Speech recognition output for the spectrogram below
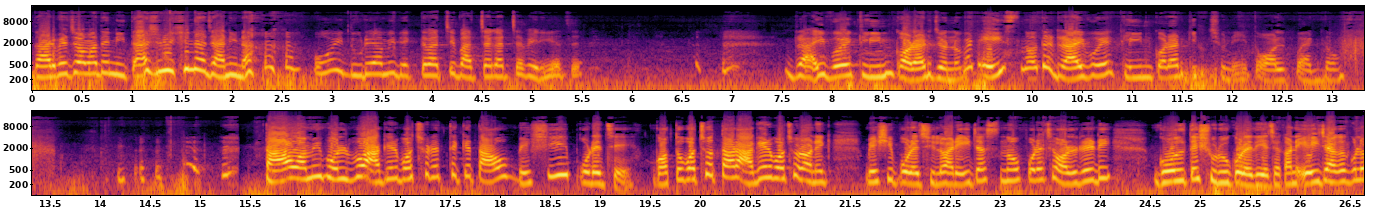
গার্বেজও আমাদের নিতে আসবে কিনা জানি না। ওই দূরে আমি দেখতে পাচ্ছি বাচ্চা কাচ্চা বেরিয়েছে। ড্রাইভওয়ে ক্লিন করার জন্য। বাট এই স্নোতে ড্রাইভওয়ে ক্লিন করার কিচ্ছু নেই, তো অল্প একদম। তাও আমি বলব আগের বছরের থেকে তাও বেশি পড়েছে। গত বছর তার আগের বছর অনেক বেশি পড়েছিল। আর এই যা স্নো পড়েছে অলরেডি গলতে শুরু করে দিয়েছে। কারণ এই জায়গাগুলো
